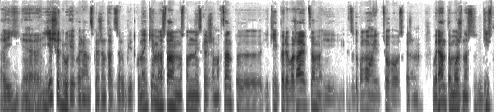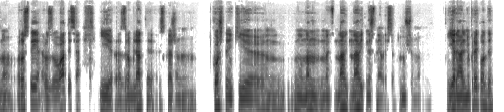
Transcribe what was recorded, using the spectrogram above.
Е, е, Є ще другий варіант, скажімо так, заробітку, на який ми ставимо основний, скажімо, акцент, е, який переважає в цьому, і за допомогою цього, скажімо, варіанта можна дійсно рости, розвиватися і е, заробляти, скажімо, кошти, які е, ну, нам навіть навіть не снилися, тому що ну, є реальні приклади.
